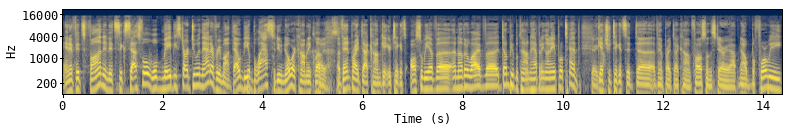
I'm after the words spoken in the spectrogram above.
And if it's fun and it's successful, we'll maybe start doing that every month. That would be a blast to do. Nowhere Comedy Club. Oh, yes. Eventbrite.com. Get your tickets. Also, we have uh, another live uh, Dumb People Town happening on April 10th. There you Get go. your tickets at uh, Eventbrite.com. Follow us on the Stereo app. Now, before we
